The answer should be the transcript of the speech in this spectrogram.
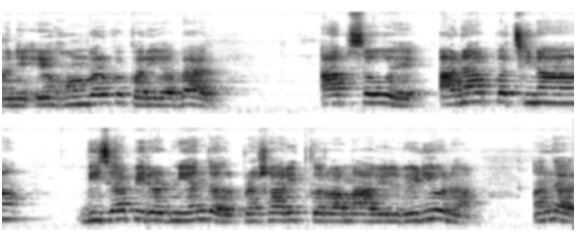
અને એ હોમવર્ક કર્યા બાદ આપ સૌએ આના પછીના બીજા પીરિયડની અંદર પ્રસારિત કરવામાં આવેલ વિડીયોના અંદર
